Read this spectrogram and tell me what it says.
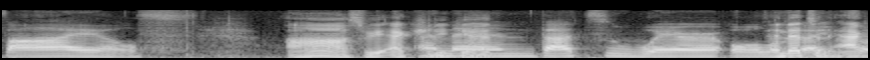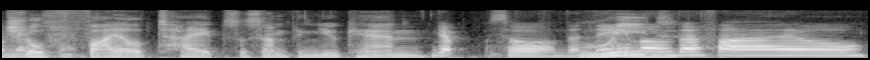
files, Ah, so you actually and get then that's where all of and of that's an actual file type, so something you can Yep. So the name read. of the file.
